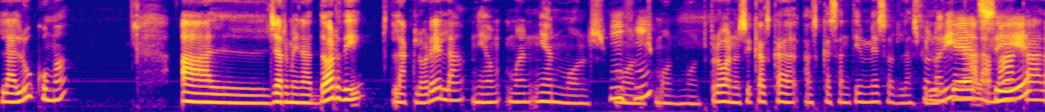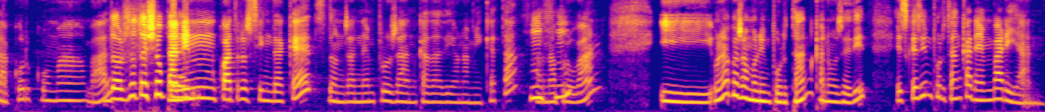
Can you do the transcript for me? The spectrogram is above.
la lúcuma, el germinat d'ordi, la clorela, n'hi ha, ha molts, molts, molts, molts. Però bueno, sí que els que, els que sentim més són l'espirulina, aquests, la sí. maca, la cúrcuma... Val? Doncs tot això Tenim podem- 4 o 5 d'aquests, doncs anem posant cada dia una miqueta per anar provant. I una cosa molt important, que no us he dit, és que és important que anem variant,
